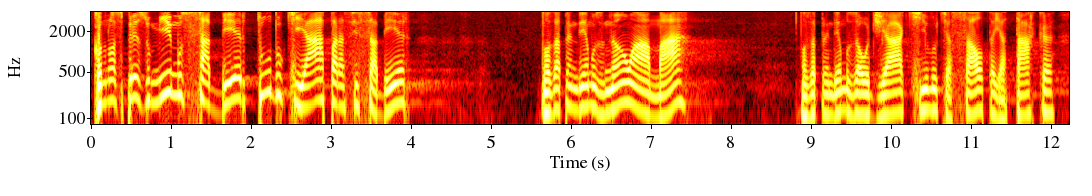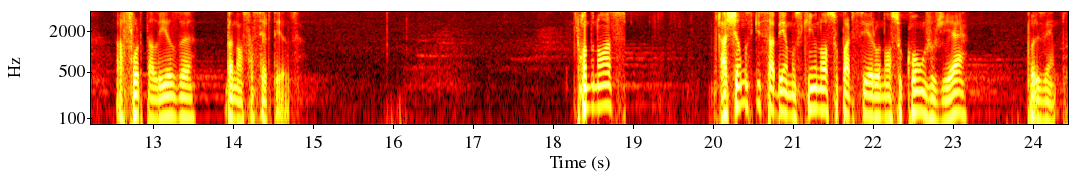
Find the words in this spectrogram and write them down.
Quando nós presumimos saber tudo o que há para se saber, nós aprendemos não a amar, nós aprendemos a odiar aquilo que assalta e ataca a fortaleza da nossa certeza. Quando nós achamos que sabemos quem o nosso parceiro, o nosso cônjuge é, por exemplo,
